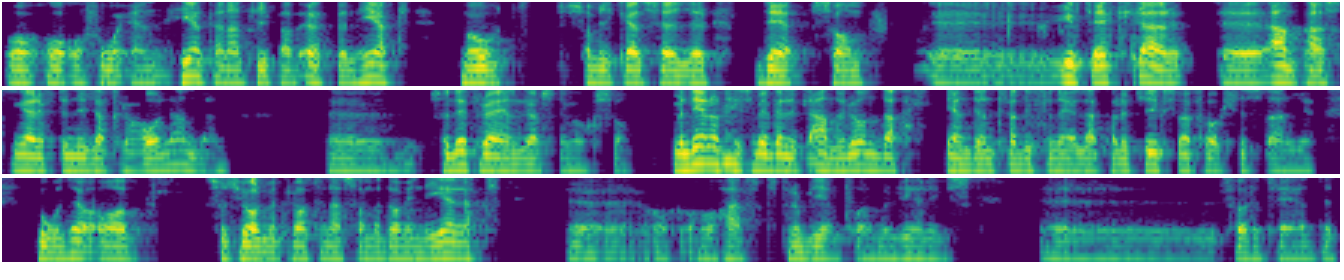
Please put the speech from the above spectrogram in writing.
och, och, och, få en helt annan typ av öppenhet mot, som Mikael säger, det som eh, utvecklar eh, anpassningar efter nya förhållanden. Eh, så det tror jag är en lösning också. Men det är något som är väldigt annorlunda än den traditionella politik som har förts i Sverige, både av Socialdemokraterna som har dominerat eh, och haft problemformuleringsföreträdet,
